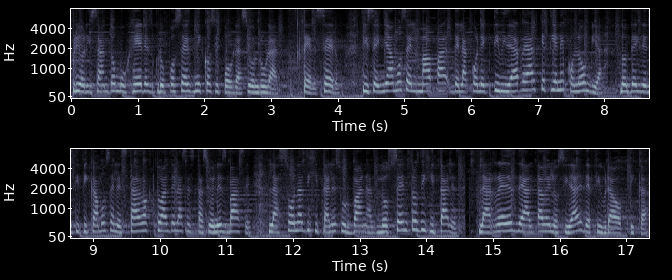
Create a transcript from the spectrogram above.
priorizando mujeres, grupos étnicos y población rural. Tercero, diseñamos el mapa de la conectividad real que tiene Colombia, donde identificamos el estado actual de las estaciones base, las zonas digitales urbanas, los centros digitales, las redes de alta velocidad y de fibra óptica.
